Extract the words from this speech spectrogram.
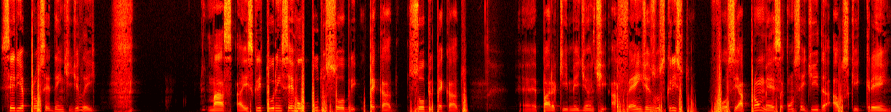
seria procedente de lei. Mas a Escritura encerrou tudo sobre o pecado, sobre o pecado, é, para que, mediante a fé em Jesus Cristo, fosse a promessa concedida aos que creem.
